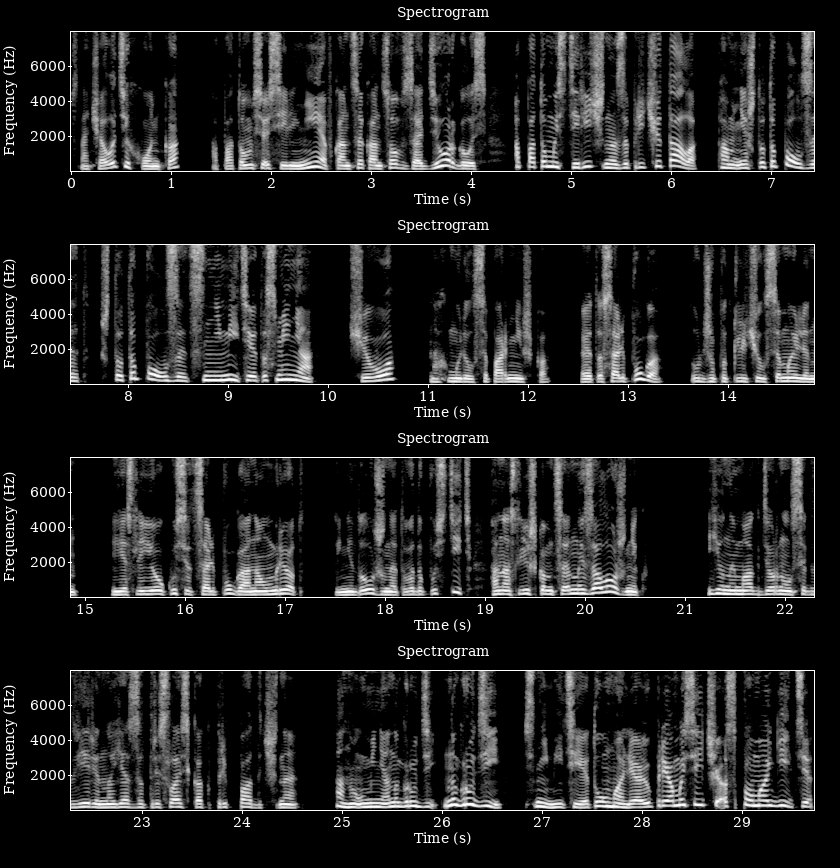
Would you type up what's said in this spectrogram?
Сначала тихонько, а потом все сильнее, в конце концов задергалась, а потом истерично запричитала. «По мне что-то ползает, что-то ползает, снимите это с меня!» «Чего?» — нахмурился парнишка. «Это сальпуга?» — тут же подключился Мэлен. «Если ее укусит сальпуга, она умрет. Ты не должен этого допустить, она слишком ценный заложник». Юный маг дернулся к двери, но я затряслась, как припадочная. «Она у меня на груди, на груди! Снимите это, умоляю, прямо сейчас, помогите!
